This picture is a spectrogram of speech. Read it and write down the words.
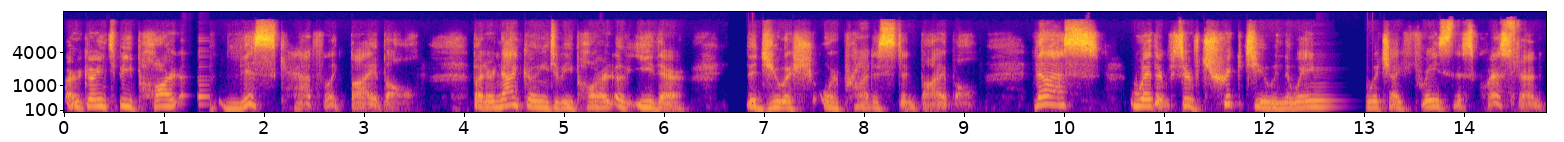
are going to be part of this Catholic Bible, but are not going to be part of either the Jewish or Protestant Bible. Thus, whether sort of tricked you in the way in which I phrase this question,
